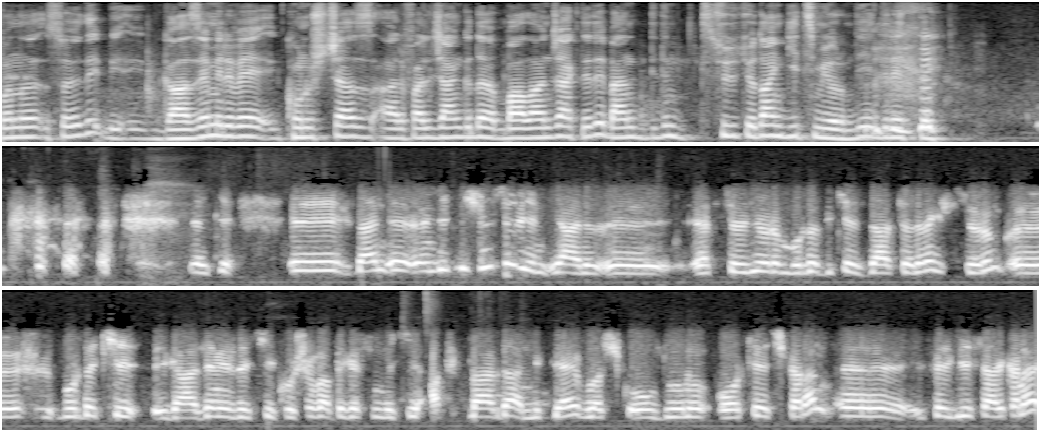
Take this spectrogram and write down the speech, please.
bana söyledi. Gazemir ve konuşacağız. Arif Ali Cangı da bağlanacak dedi. Ben dedim stüdyodan gitmiyorum diye direttim. Peki. Ee, ben e, öncelikle şunu söyleyeyim yani e, hep söylüyorum burada bir kez daha söylemek istiyorum. E, buradaki Gazemir'deki kurşun fabrikasındaki atıklarda nükleer bulaşık olduğunu ortaya çıkaran e, sevgili Serkan'a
